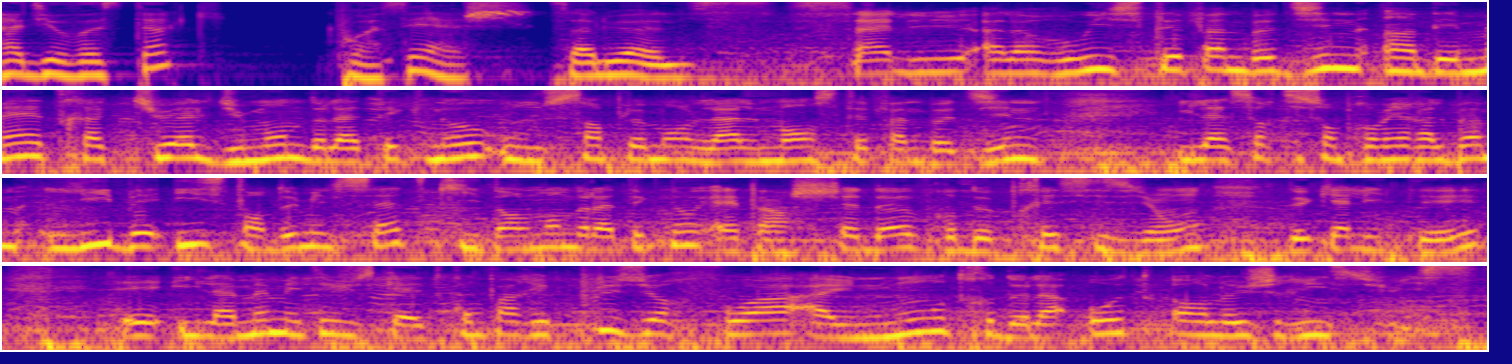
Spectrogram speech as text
radiovostok.ch. Salut Alice. Salut, alors oui, Stéphane Bodzin, un des maîtres actuels du monde de la techno, ou simplement l'allemand Stéphane Bodzin. Il a sorti son premier album East en 2007, qui dans le monde de la techno est un chef-d'œuvre de précision, de qualité, et il a même été jusqu'à être comparé plusieurs fois à une montre de la haute horlogerie suisse.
